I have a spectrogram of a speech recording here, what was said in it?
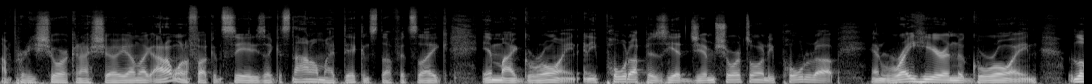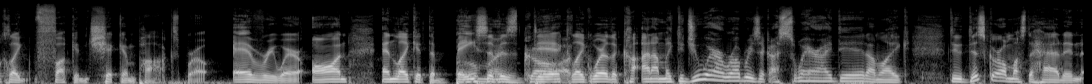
"I'm pretty sure. Can I show you?" I'm like, "I don't want to fucking see it." He's like, "It's not on my dick and stuff. It's like in my groin." And he pulled up his. He had gym shorts on. He pulled it up, and right here in the groin, looked like fucking chicken pox, bro. Everywhere on and like at the base Oh of his God. dick, like where the co- and I'm like, did you wear a rubber? He's like, I swear I did. I'm like, dude, this girl must have had an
